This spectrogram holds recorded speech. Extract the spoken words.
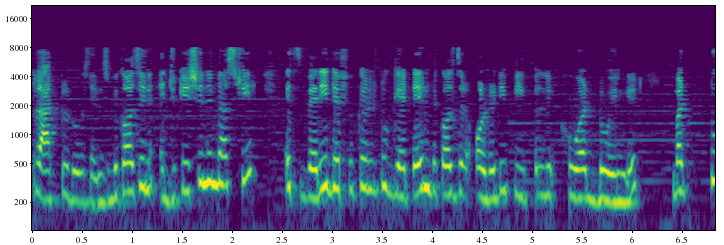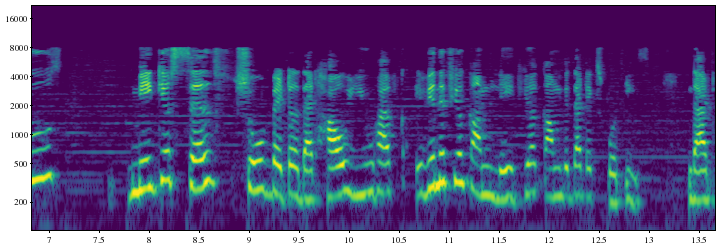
track to do things because in education industry it's very difficult to get in because there are already people who are doing it but to make yourself show better that how you have even if you come late you have come with that expertise that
